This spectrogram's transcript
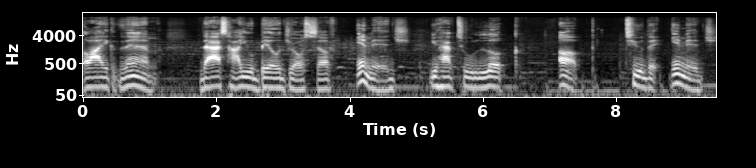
like them that's how you build your self image you have to look up to the image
